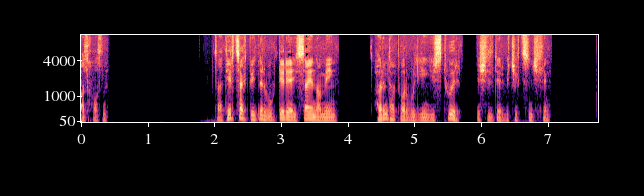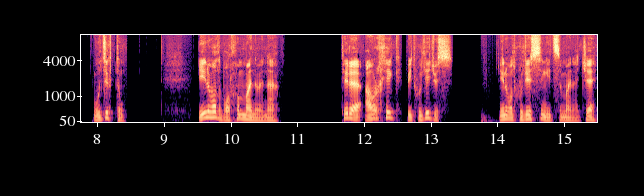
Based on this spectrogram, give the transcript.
олох болно. За тэр цагт бид нар бүгдээрээ Исаи номын 25 дугаар бүлгийн 9 дугаар ишлэлдэр бичигдсэнчлэн үзэгтэн энэ бол бурхан маань байна. Тэр аврахыг бид хүлээж байсан. Энэ бол хүлээсэн эзэн маань ажээ.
